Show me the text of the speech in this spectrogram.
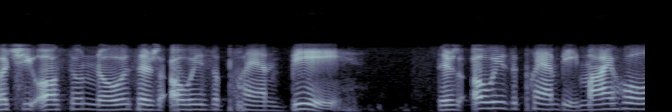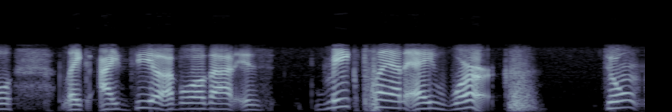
but she also knows there's always a plan B there's always a plan B. My whole like idea of all that is make plan A work. Don't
